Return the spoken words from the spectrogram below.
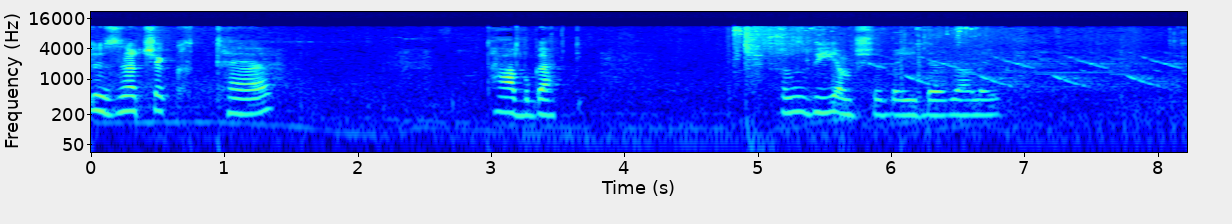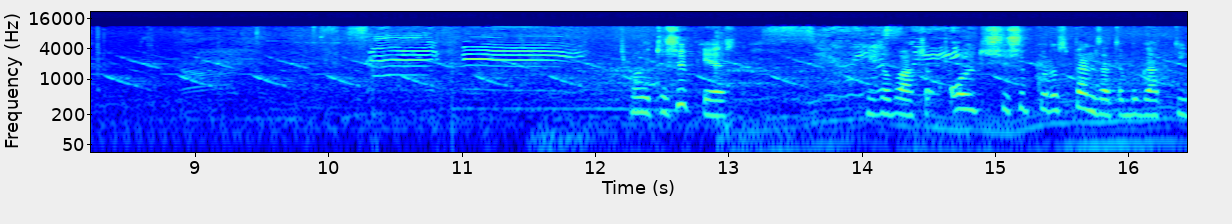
Znaczek T. Ta Bugatti. Wbijam szybę i idę dalej. Oj, to szybkie jest. Zobaczę. Oj, to się szybko rozpędza te Bugatti.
